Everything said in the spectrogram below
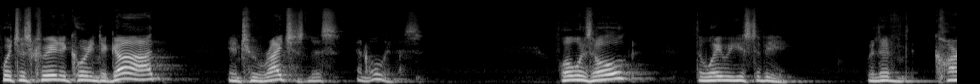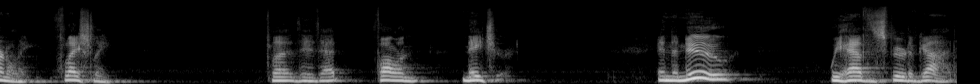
which was created according to God in true righteousness and holiness. What was old? The way we used to be. We lived carnally, fleshly, that fallen nature. In the new, we have the Spirit of God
